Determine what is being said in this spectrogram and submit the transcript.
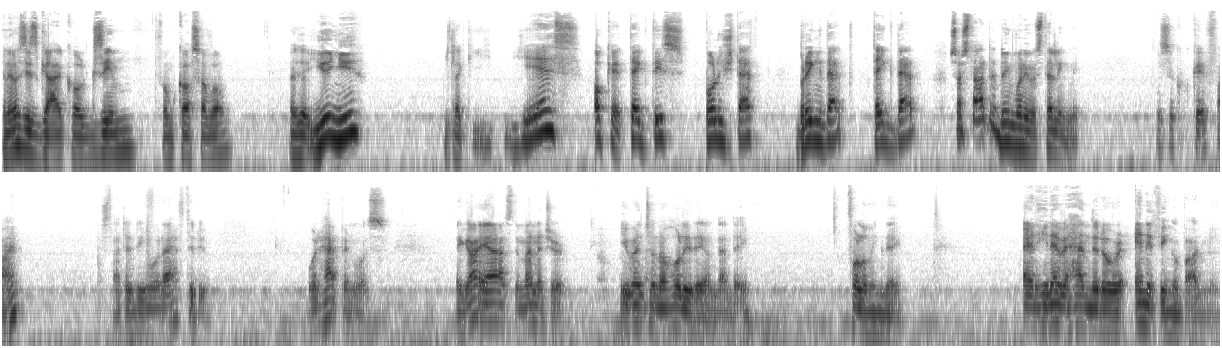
and there was this guy called Xim from Kosovo. I said, you knew? He's like, yes. Okay, take this, polish that, bring that, take that. So I started doing what he was telling me. I was like, okay, fine. I started doing what I have to do. What happened was, the guy asked the manager, he went on a holiday on that day, following day, and he never handed over anything about me.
